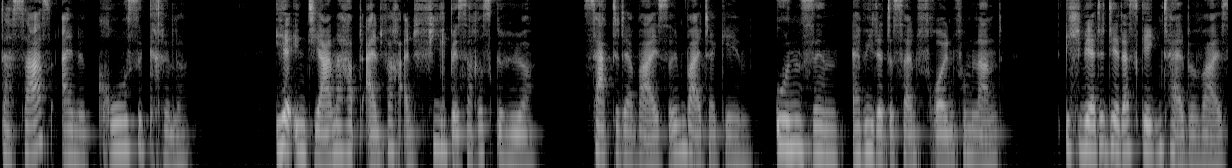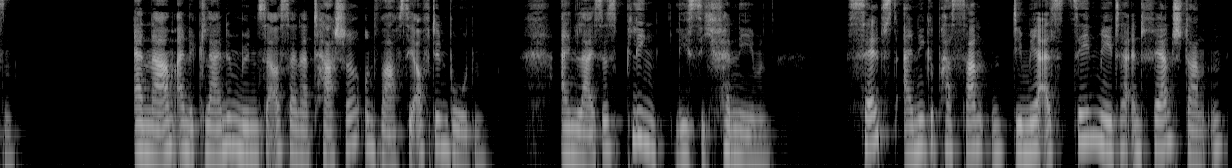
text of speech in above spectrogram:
Da saß eine große Grille. Ihr Indianer habt einfach ein viel besseres Gehör, sagte der Weiße im Weitergehen. Unsinn, erwiderte sein Freund vom Land. Ich werde dir das Gegenteil beweisen. Er nahm eine kleine Münze aus seiner Tasche und warf sie auf den Boden. Ein leises Pling ließ sich vernehmen. Selbst einige Passanten, die mehr als zehn Meter entfernt standen,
